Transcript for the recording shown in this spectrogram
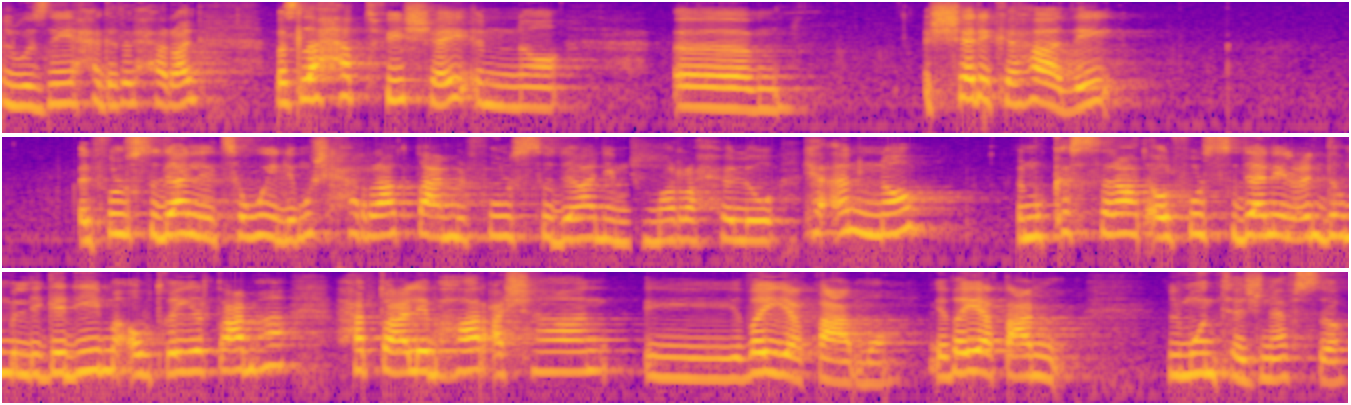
الوزنية حقت الحراق بس لاحظت في شيء انه الشركة هذه الفول السوداني اللي تسويه لي مش حراق طعم الفول السوداني مرة حلو كأنه المكسرات أو الفول السوداني اللي عندهم اللي قديمة أو تغير طعمها حطوا عليه بهار عشان يضيع طعمه يضيع طعم المنتج نفسه.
